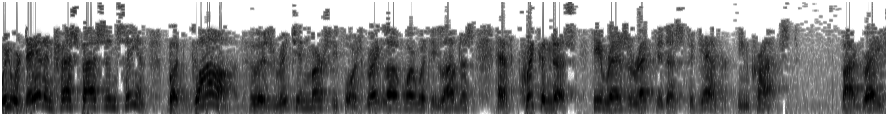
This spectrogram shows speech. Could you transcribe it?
We were dead in trespasses and sin. But God, who is rich in mercy for his great love wherewith he loved us, hath quickened us. He resurrected us together in Christ. By grace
